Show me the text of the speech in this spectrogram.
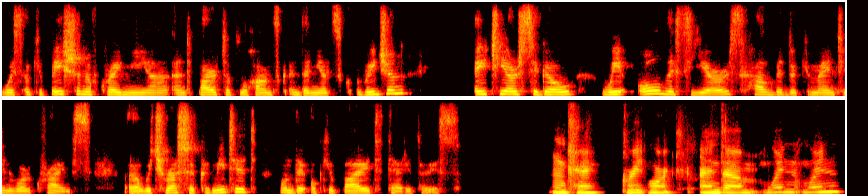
with occupation of Crimea and part of Luhansk and Donetsk region. Eight years ago, we all these years have been documenting war crimes, uh, which Russia committed on the occupied territories. Okay, great work. And um, when when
